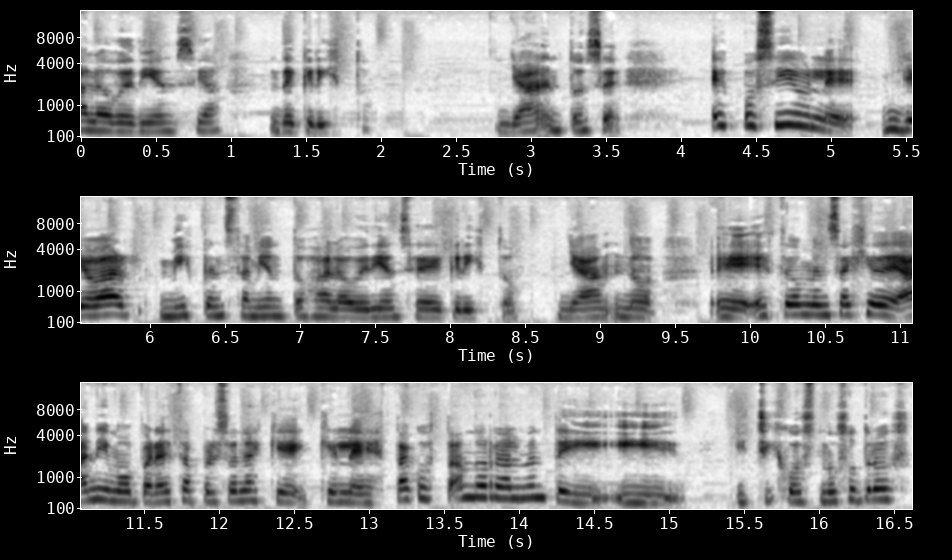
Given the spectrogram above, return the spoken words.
a la obediencia de Cristo. ¿Ya? Entonces, es posible llevar mis pensamientos a la obediencia de Cristo. Ya, no, eh, este es un mensaje de ánimo para estas personas que, que les está costando realmente y, chicos, nosotros,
